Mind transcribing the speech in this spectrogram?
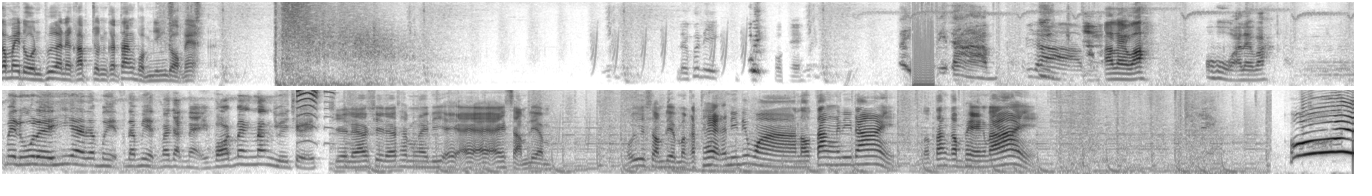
ก็ไม่โดนเพื่อนนะครับ จนกระทั่งผมยิงดอกเนี้ยเร็วขึ้นอีกโอเค พี่ดามพี่ดาบอะไรวะ โอ้โห อะไรวะ ไม่รู้เลยเฮียดาเมจดาเมจมาจากไหนบอสแม่งนั่งอยู่เฉยเชียร์แล้วเชียร์แล้วทำไงดีไอ้ไอ้ไอ้ไอ้สามเหลี่ยมโอ้ยสามเหลี่ยมมันกระแทกอันนี้นี่หว่า เราตั้งอันนี้ได้ เราตั้งกำแพงได้โอ้ย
